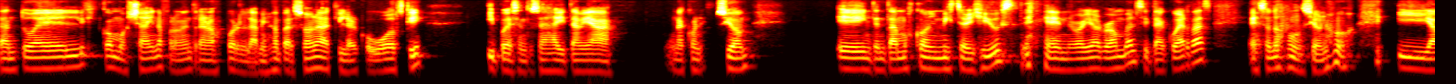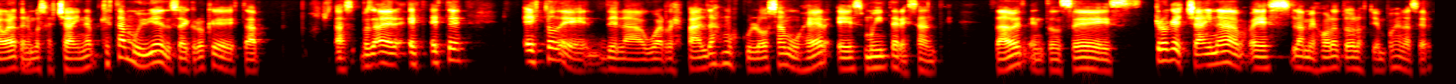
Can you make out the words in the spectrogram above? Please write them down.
tanto él como China fueron entrenados por la misma persona, Killer Kowalski, y pues entonces ahí había una conexión. E intentamos con Mr. Hughes en Royal Rumble, si te acuerdas, eso no funcionó. Y ahora tenemos a China, que está muy bien, o sea, creo que está... Pues a ver, este, esto de, de la guardaespaldas musculosa mujer es muy interesante, ¿sabes? Entonces, creo que China es la mejor de todos los tiempos en hacer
